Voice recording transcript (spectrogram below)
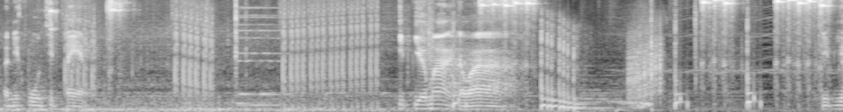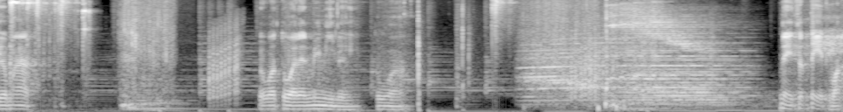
ตอนนี้คูณสิบแปดคลิปเยอะมากแต่ว่าคลิปเยอะมาก แต่ว่าตัวนั้นไม่มีเลยตัว ไหนสเตตวะ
